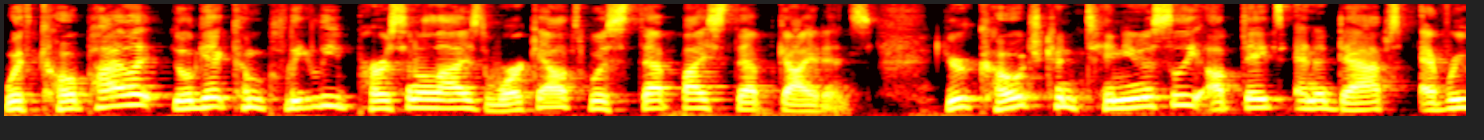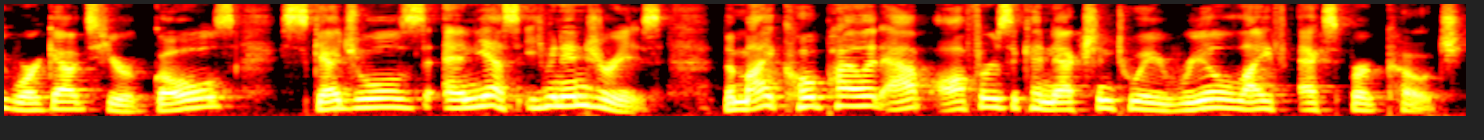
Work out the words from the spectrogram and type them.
With Copilot, you'll get completely personalized workouts with step by step guidance. Your coach continuously updates and adapts every workout to your goals, schedules, and yes, even injuries. The My Copilot app offers a connection to a real life expert coach,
